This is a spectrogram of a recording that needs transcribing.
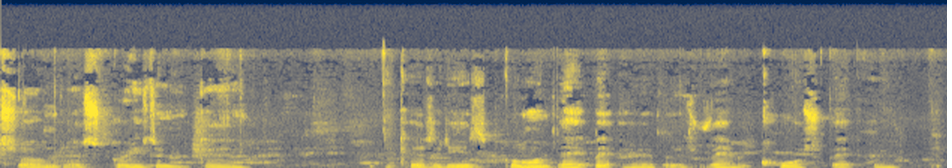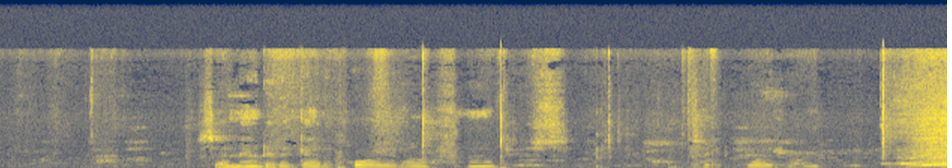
So I'm just greasing it good because it is going back back here, but it's very coarse back here. So now that I pour it off, I'll just take the brush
